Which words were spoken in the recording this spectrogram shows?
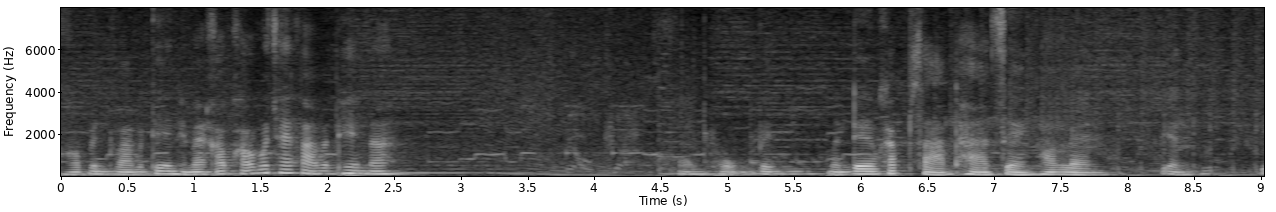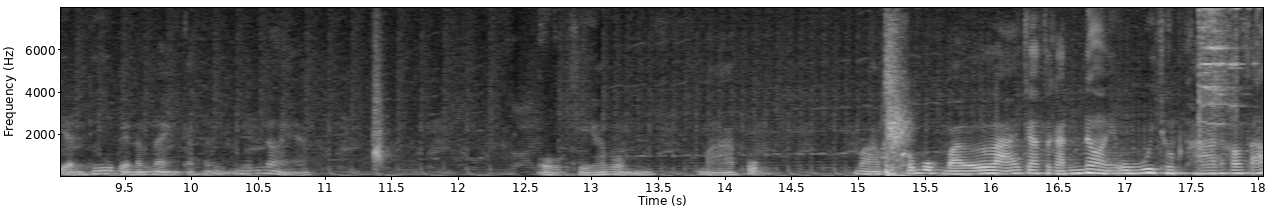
เขาเป็นฟาร์ประเทศเห็นไหมครับเขาก็ใช้ฟาร์ประเทศนะ ของผมเป็นเหมือนเดิมครับสามฐานเสียงฮอลแลนด์เปลี่ยนที่เปลี่ยนที่เป็นตำแหน่งกันนิดหน่อยครับโอเคครับผมมาปุ๊บมาปุ๊บเขาบุกมาลายการสกัดนิดหน่อยอุ้ยชนคานเขาซ้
